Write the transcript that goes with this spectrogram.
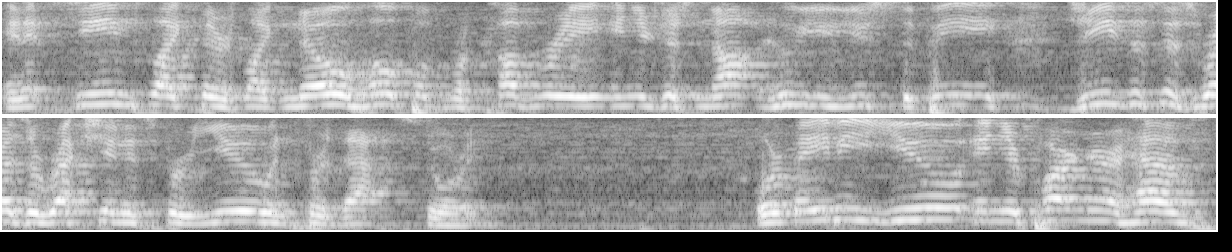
and it seems like there's like no hope of recovery and you're just not who you used to be, Jesus' resurrection is for you and for that story. Or maybe you and your partner have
